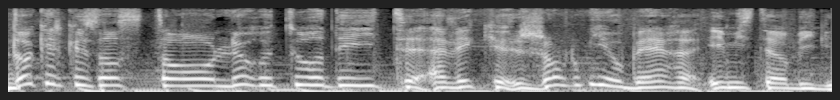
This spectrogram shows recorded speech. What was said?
Dans quelques instants, le retour des hits avec Jean-Louis Aubert et Mister Big.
